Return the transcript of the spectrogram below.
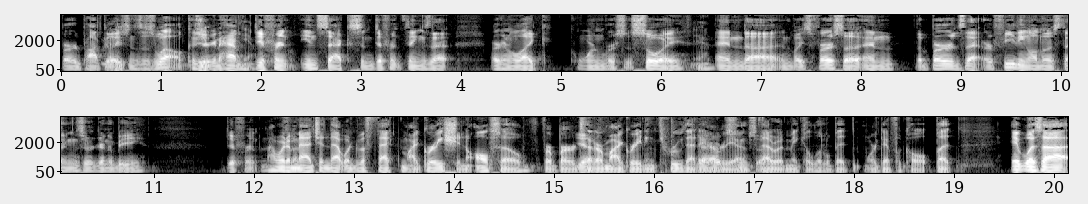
bird populations as well because you're going to have Yeah. different insects and different things that are going to like corn versus soy, Yeah. and uh, and vice versa, and the birds that are feeding on those things are going to be different. I would imagine that would affect migration also for birds Yeah. that are migrating through that Yeah, would area. so. That would make it a little bit more difficult. But it was Uh,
